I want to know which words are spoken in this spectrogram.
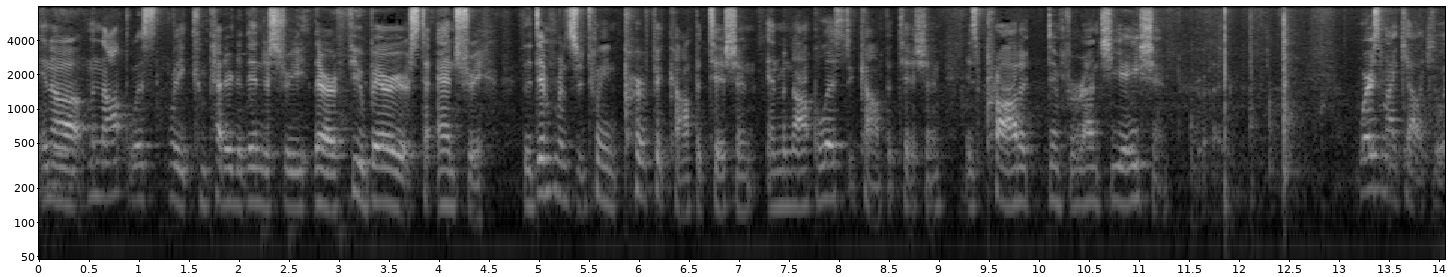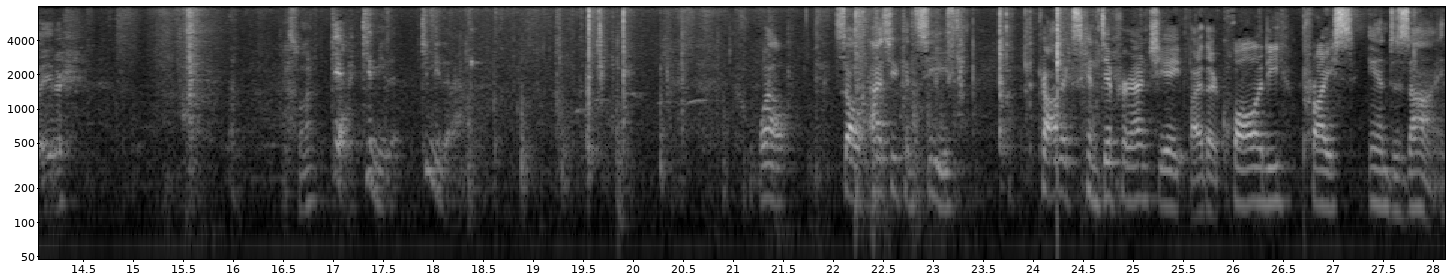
in a monopolistically competitive industry, there are a few barriers to entry. The difference between perfect competition and monopolistic competition is product differentiation. Where's my calculator? This one? Yeah, give me that. Give me that. Well, so as you can see, products can differentiate by their quality, price, and design.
